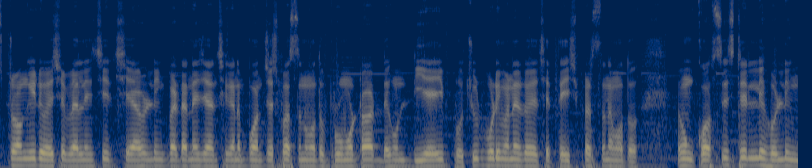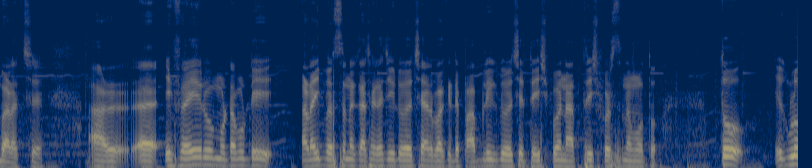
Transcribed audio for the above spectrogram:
স্ট্রংই রয়েছে ব্যালেন্স শিট শেয়ার হোল্ডিং প্যাটার্নে যান সেখানে পঞ্চাশ পার্সেন্টের মতো প্রোমোটার দেখুন ডিআই প্রচুর পরিমাণে রয়েছে তেইশ পার্সেন্টের মতো এবং কনসিস্টেন্টলি হোল্ডিং বাড়াচ্ছে। আর এফআইএরও মোটামুটি আড়াই পার্সেন্টের কাছাকাছি রয়েছে, আর বাকিটা পাবলিক রয়েছে তেইশ পয়েন্ট আটত্রিশ পার্সেন্টের মতো। তো এগুলো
